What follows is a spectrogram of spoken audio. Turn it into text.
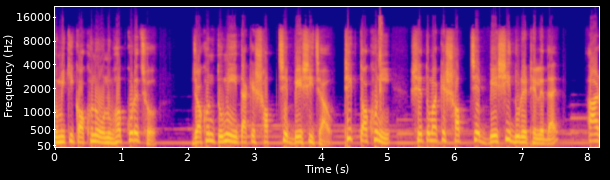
তুমি কি কখনো অনুভব করেছ? যখন তুমি তাকে সবচেয়ে বেশি চাও, ঠিক তখনই সে তোমাকে সবচেয়ে বেশি দূরে ঠেলে দেয়। আর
